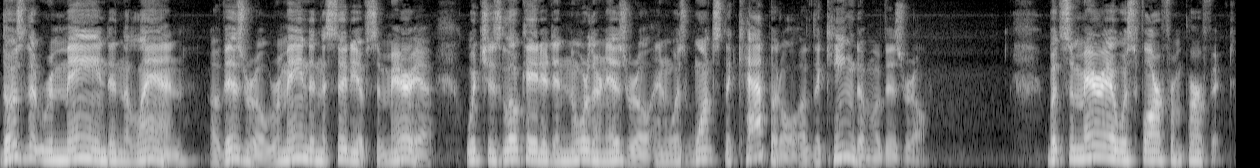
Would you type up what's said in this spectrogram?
Those that remained in the land of Israel remained in the city of Samaria, which is located in northern Israel and was once the capital of the kingdom of Israel. But Samaria was far from perfect.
